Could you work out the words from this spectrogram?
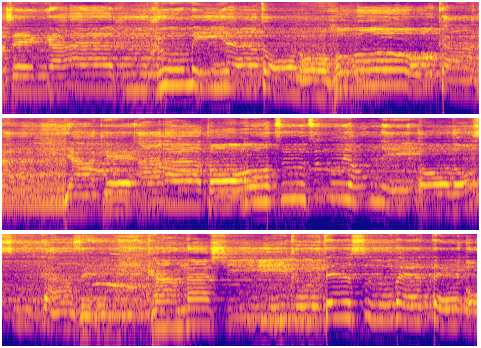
風が吹く港の方から焼け跡を包むように脅す風。悲しくて全てを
